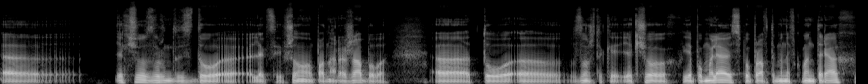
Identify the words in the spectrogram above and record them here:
Е, е, Якщо звернутися до е, лекції шановного пана Ражабова, е, то е, знову ж таки, якщо я помиляюсь, поправте мене в коментарях.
